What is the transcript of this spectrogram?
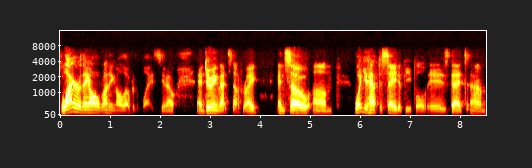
Why are they all running all over the place, you know, and doing that stuff, right? And so um, what you have to say to people is that um,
